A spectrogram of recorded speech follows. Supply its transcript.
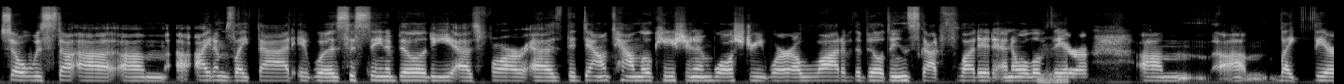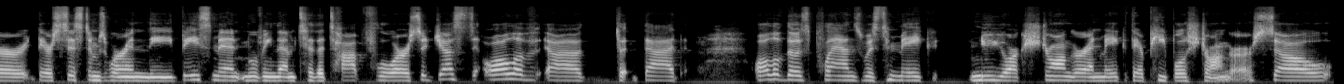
So it was stu- uh, um, uh, items like that. It was sustainability as far as the downtown location in wall street where a lot of the buildings got flooded and all of mm-hmm. their um, um, like their their systems were in the basement moving them to the top floor. So just all of uh, th- that all of those plans was to make New York stronger and make their people stronger. So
